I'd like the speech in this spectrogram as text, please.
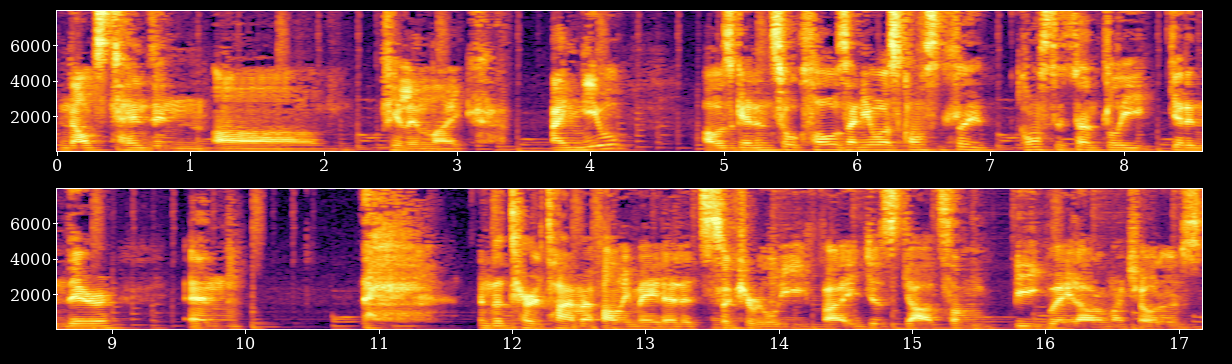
an outstanding um, feeling like I knew I was getting so close I knew I was constantly constantly getting there and and the third time I finally made it it's such a relief I just got some big weight out of my shoulders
